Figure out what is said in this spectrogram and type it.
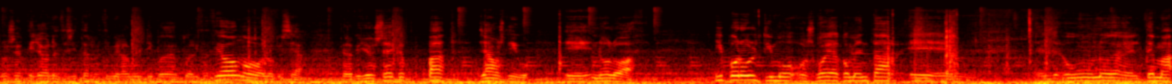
no sé que yo necesite recibir algún tipo de actualización o lo que sea, pero que yo que ya os digo, eh, no lo hace. Y por último os voy a comentar eh, el, uno, el, tema,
